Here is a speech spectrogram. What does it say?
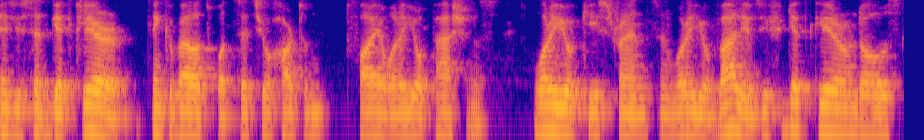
as you said get clear. Think about what sets your heart on fire. What are your passions? What are your key strengths and what are your values? If you get clear on those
